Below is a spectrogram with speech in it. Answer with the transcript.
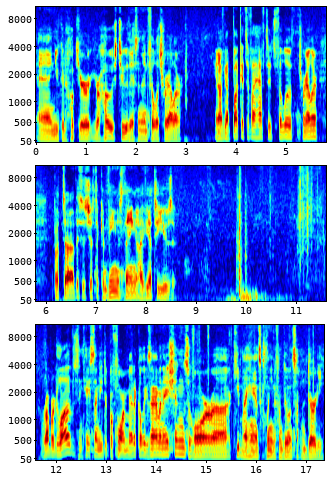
and you can hook your, your hose to this and then fill a trailer. You know, I've got buckets if I have to fill a trailer, but uh, this is just a convenience thing. I've yet to use it rubber gloves in case I need to perform medical examinations or uh, keep my hands clean if I'm doing something dirty.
